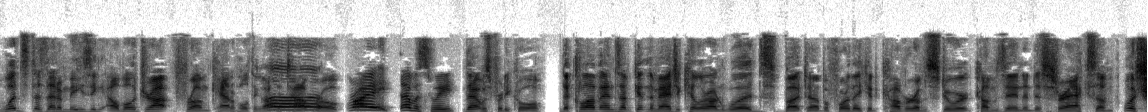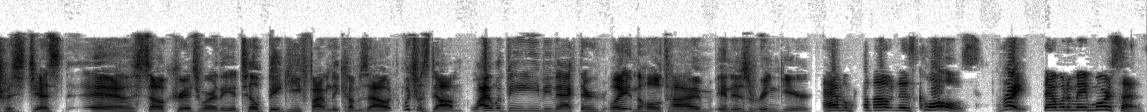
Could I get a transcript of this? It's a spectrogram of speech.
Woods does that amazing elbow drop from catapulting off the top Uh, rope. Right. That was sweet. That was pretty cool. The club ends up getting the magic killer on Woods, but uh, before they could cover him, Stewart comes in and distracts him, which was just eh, so cringeworthy until Big E finally comes out, which was dumb. Why would Big E be back there waiting the whole time in his ring gear? Have him come out in his clothes. Right, That would have made more sense.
